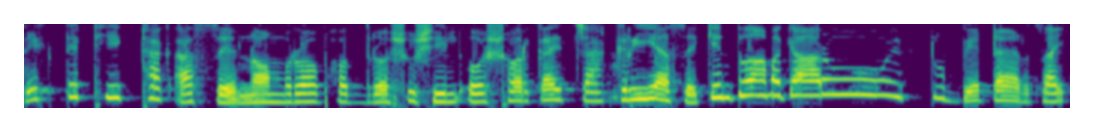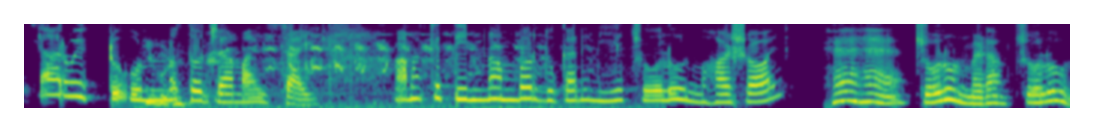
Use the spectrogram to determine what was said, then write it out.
দেখতে ঠিকঠাক আছে। নম্র ভদ্র সুশীল ও সরকারি চাকরি আছে। কিন্তু আমাকে আরও একটু বেটার চাই আরও একটু উন্নত জামাই চাই। আমাকে তিন নম্বর দোকানে নিয়ে চলুন, মহাশয়। হ্যাঁ হ্যাঁ চলুন, ম্যাডাম, চলুন।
